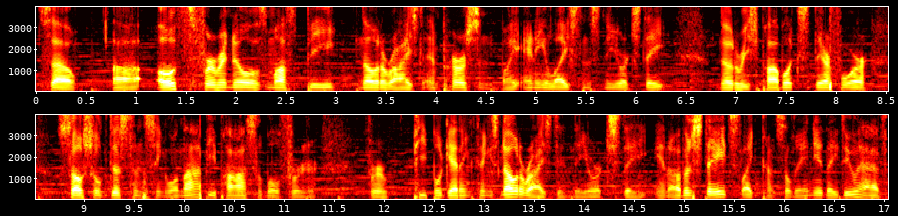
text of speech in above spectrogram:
So uh, oaths for renewals must be notarized in person by any licensed New York State notaries publics. Therefore, social distancing will not be possible for for people getting things notarized in New York State. In other states like Pennsylvania, they do have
